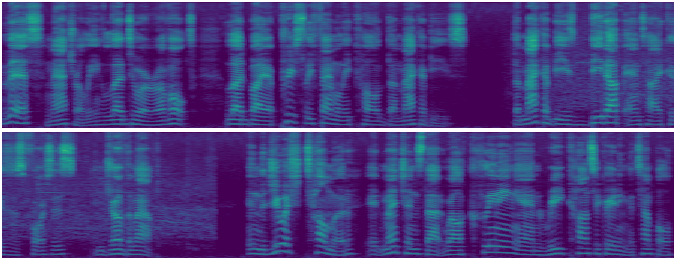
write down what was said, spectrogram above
This, naturally, led to a revolt, led by a priestly family called the Maccabees. The Maccabees beat up Antiochus's forces and drove them out. In the Jewish Talmud, it mentions that while cleaning and reconsecrating the temple,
